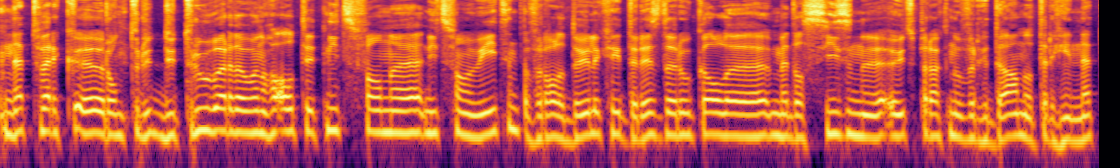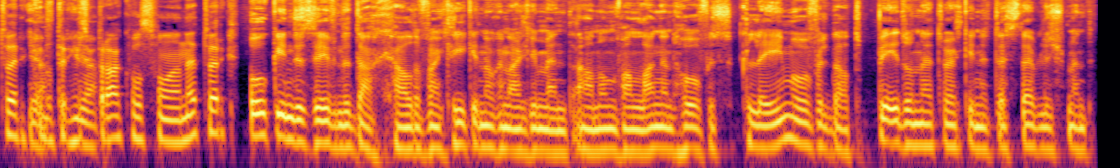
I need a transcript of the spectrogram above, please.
het netwerk rond Dutroux, waar dat we nog altijd niets van, niets van weten. Voor alle duidelijkheid, er is daar ook al met dat season uh, uitspraken over gedaan, dat er geen netwerk, dat er geen sprake was van een netwerk. Ook in de zevende dag haalde Van Grieken nog een argument aan om Van Langenhoven's claim over dat pedonetwerk in het establishment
